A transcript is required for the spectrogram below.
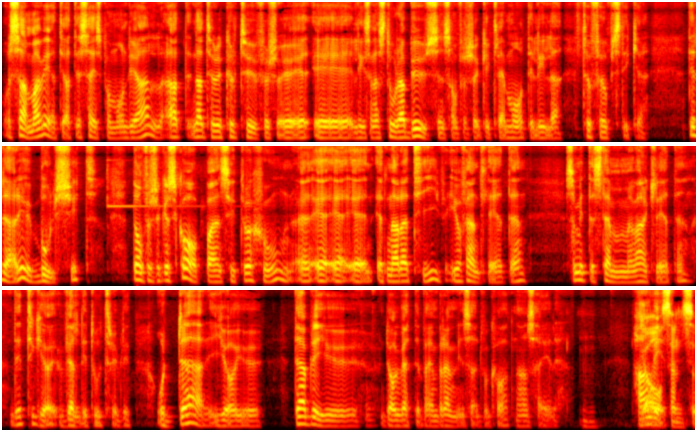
Och samma vet jag att det sägs på Mondial att natur och kultur är, är liksom den stora busen som försöker klämma åt det lilla tuffa uppstickare. Det där är ju bullshit. De försöker skapa en situation, eh, eh, eh, ett narrativ i offentligheten som inte stämmer med verkligheten. Det tycker jag är väldigt otrevligt. Och där, gör ju, där blir ju Dag Wetterberg en brännvinsadvokat när han säger det. Han, ja, vet, så,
